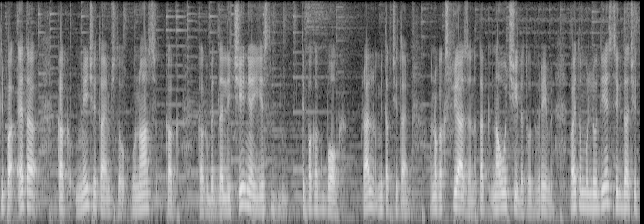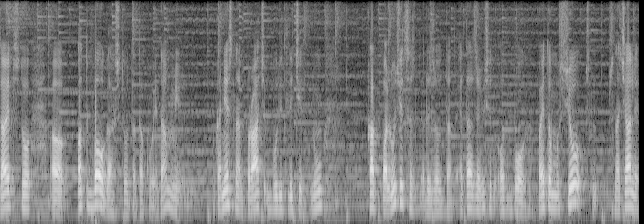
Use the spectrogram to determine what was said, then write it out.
типа это как мы читаем, что у нас как как бы для лечения есть типа как Бог, правильно? Мы так читаем. Оно как связано, так научили то время. Поэтому люди всегда читают, что э, от Бога что-то такое, да? Мы, конечно, врач будет лечить. Ну, как получится результат, это зависит от Бога. Поэтому все сначала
